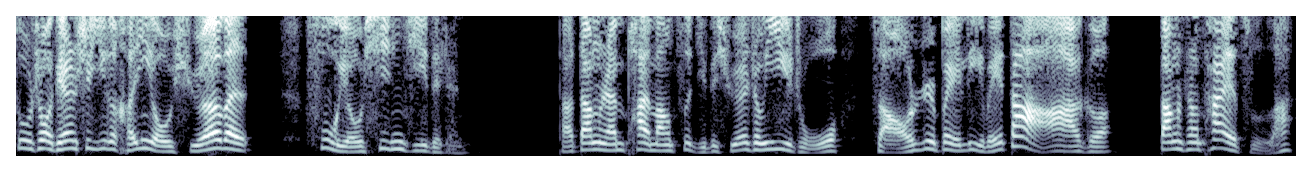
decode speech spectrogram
杜寿田是一个很有学问、富有心机的人，他当然盼望自己的学生易主早日被立为大阿哥。当上太子啊，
